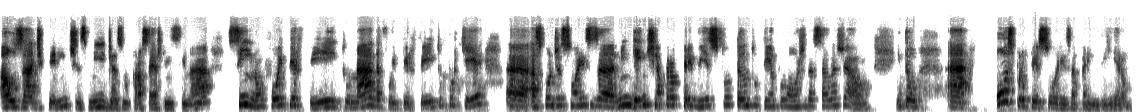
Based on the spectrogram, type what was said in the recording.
a usar diferentes mídias no processo de ensinar. Sim, não foi perfeito, nada foi perfeito, porque uh, as condições, uh, ninguém tinha previsto tanto tempo longe das salas de aula. Então, uh, os professores aprenderam,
